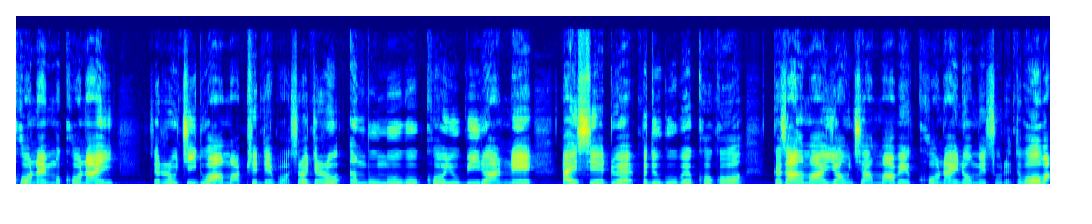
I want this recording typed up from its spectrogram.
ခေါ်နိုင်မခေါ်နိုင် ကျွန်တော်တို့ကြည့်သွားမှာဖြစ်တယ်ပေါ့ဆိုတော့ကျွန်တော်တို့အမ်ဘူမိုကိုခေါ်ယူပြီးတာနဲ့တိုက်စစ်အတွက်ဘသူကိုပဲခေါ်ခေါ်ကစားသမားရောင်းချမှပဲခေါ်နိုင်တော့မယ်ဆိုတဲ့သဘောပါ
